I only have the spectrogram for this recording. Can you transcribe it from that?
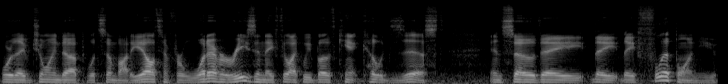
or they've joined up with somebody else and for whatever reason they feel like we both can't coexist and so they they they flip on you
